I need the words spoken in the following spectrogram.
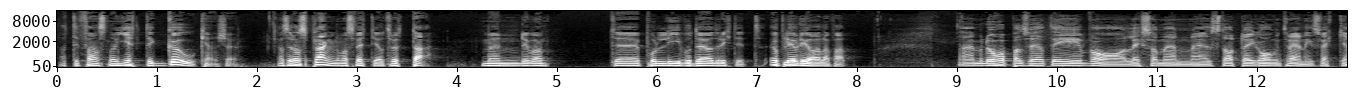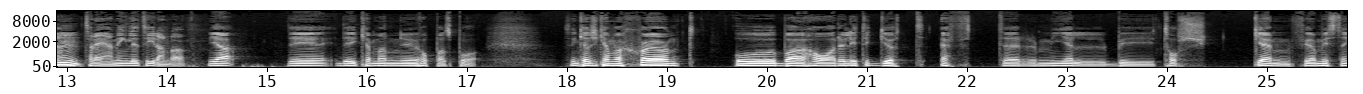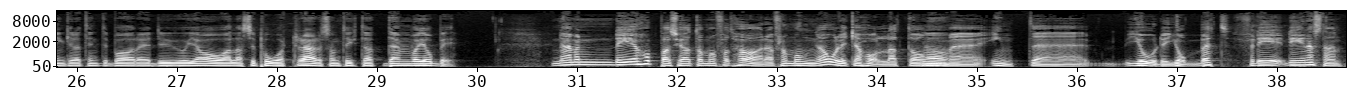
att det fanns något jättego kanske. Alltså de sprang, de var svettiga och trötta. Men det var inte på liv och död riktigt. Upplevde jag i alla fall. Nej men då hoppas vi att det var liksom en eh, starta igång träningsveckan, Mm. träning lite grann då. Ja, det, det kan man ju hoppas på. Sen kanske kan vara skönt att bara ha det lite gött efter Mjällby-torsken. För jag misstänker att det inte bara är du och jag och alla supportrar som tyckte att den var jobbig. Nej men det hoppas jag att de har fått höra från många olika håll att de Ja. eh, inte gjorde jobbet. För det, det är nästan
